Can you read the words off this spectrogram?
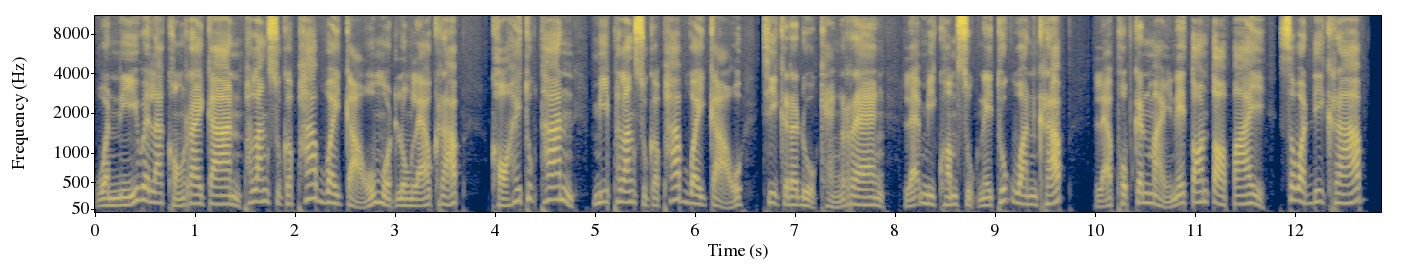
วันนี้เวลาของรายการพลังสุขภาพวัยเก่าหมดลงแล้วครับ ขอให้ทุกท่านมีพลังสุขภาพวัยเก่า ที่กระดูกแข็งแรง และมีความสุขในทุกวันครับ แล้วพบกันใหม่ในตอนต่อไป สวัสดีครับ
